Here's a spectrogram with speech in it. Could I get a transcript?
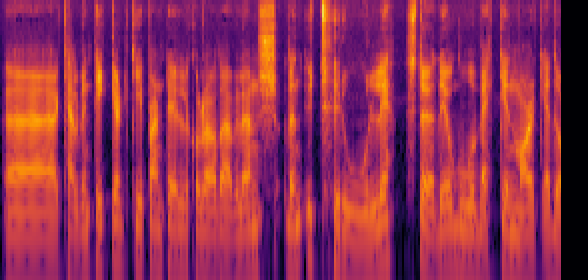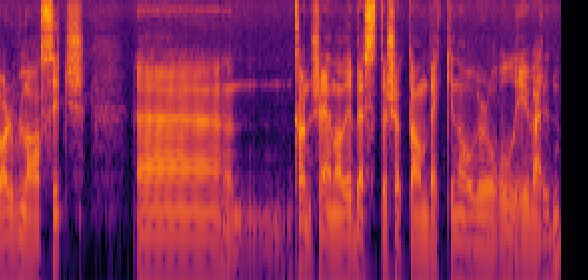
Eh, Calvin Pickard, keeperen til Colorado Avalanche. Den utrolig stødige og gode bekken Mark Edward Vlasic. Eh, kanskje en av de beste shutdown-bekkene overall i verden.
